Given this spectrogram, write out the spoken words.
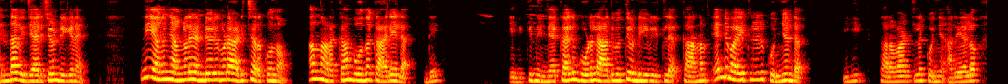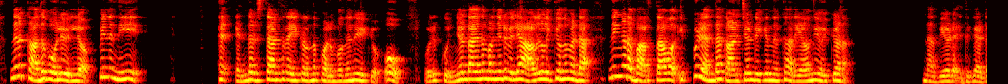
എന്താ വിചാരിച്ചുകൊണ്ടിരിക്കണേ നീ അങ്ങ് ഞങ്ങളെ രണ്ടുപേരും കൂടെ അടിച്ചിറക്കുന്നോ? അത് നടക്കാൻ പോകുന്ന കാര്യമില്ല ദേ എനിക്ക് നിന്നേക്കാളും കൂടുതൽ ആധിപത്യം ഉണ്ട് ഈ വീട്ടിൽ. കാരണം എന്റെ വയറ്റിലൊരു കുഞ്ഞുണ്ട്. ഈ തറവാട്ടിലെ കുഞ്ഞ് അറിയാലോ? നിനക്ക് അതുപോലും ഇല്ലോ. പിന്നെ നീ എന്തടിസ്ഥാനത്തിലായി കിടന്ന് പൊലമ്പൊന്നെന്ന് ചോദിക്കോ? ഓ ഒരു കുഞ്ഞുണ്ടായെന്ന് പറഞ്ഞിട്ട് വലിയ ആൾ കളിക്കൊന്നും വേണ്ട. നിങ്ങളുടെ ഭർത്താവ് ഇപ്പോഴെന്താ കാണിച്ചോണ്ടിരിക്കുന്നത് നിനക്ക് അറിയാവുന്ന ചോദിക്കുകയാണ് നബിയോടെ ഇത് കേട്ട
